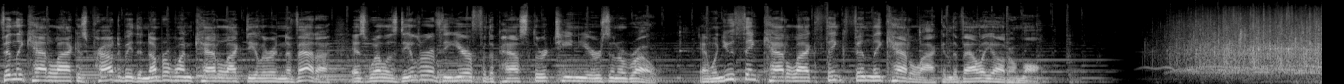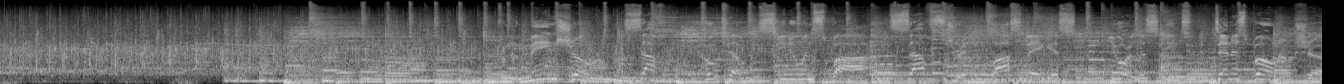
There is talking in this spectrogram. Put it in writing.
Findlay Cadillac is proud to be the number one Cadillac dealer in Nevada, as well as Dealer of the Year for the past 13 years in a row. And when you think Cadillac, think Findlay Cadillac in the Valley Auto Mall. South Hotel, Casino, and Spa on the South Strip, Las Vegas, you're listening to The Dennis Bono Show.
